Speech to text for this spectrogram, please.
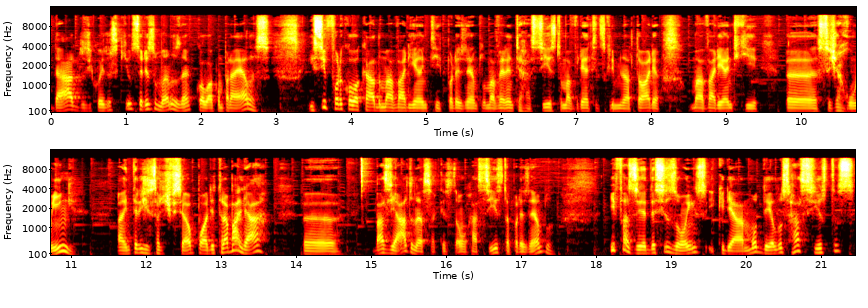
dados e coisas que os seres humanos, né, colocam para elas. E se for colocado uma variante, por exemplo, uma variante racista, uma variante discriminatória, uma variante que uh, seja ruim, a inteligência artificial pode trabalhar uh, baseado nessa questão racista, por exemplo, e fazer decisões e criar modelos racistas,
